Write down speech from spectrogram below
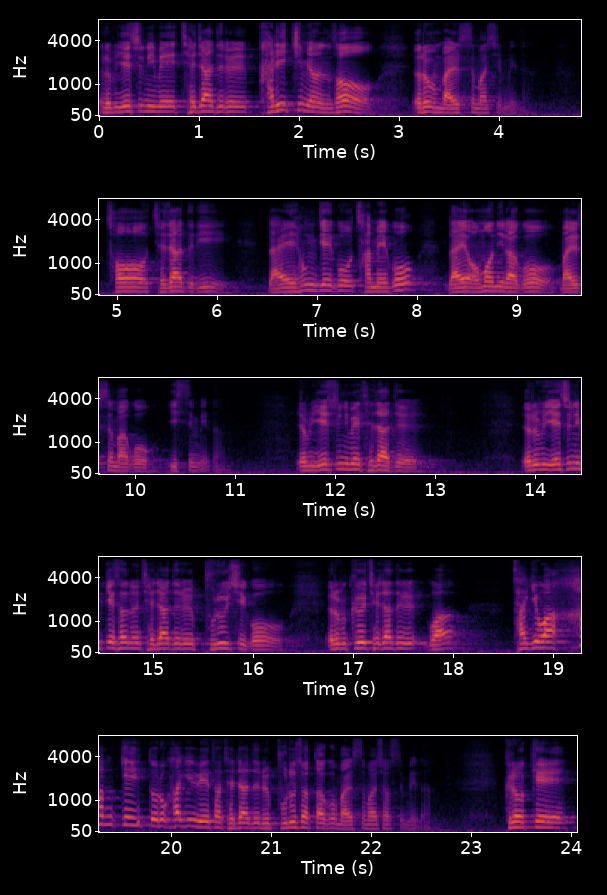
여러분 예수님의 제자들을 가리키면서 여러분 말씀하십니다. 저 제자들이 나의 형제고 자매고 나의 어머니라고 말씀하고 있습니다. 여러분 예수님의 제자들 여러분 예수님께서는 제자들을 부르시고 여러분 그 제자들과 자기와 함께 있도록 하기 위해서 제자들을 부르셨다고 말씀하셨습니다. 그렇게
